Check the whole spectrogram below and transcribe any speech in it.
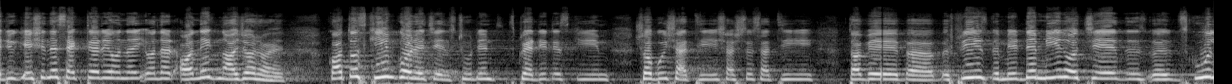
এডুকেশনের সেক্টরে ওনার অনেক নজর হয়। কত স্কিম করেছেন স্টুডেন্ট ক্রেডিট স্কিম সবুজ সাথী স্বাস্থ্যসাথী তবে ফ্রি মিড ডে মিল হচ্ছে স্কুল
